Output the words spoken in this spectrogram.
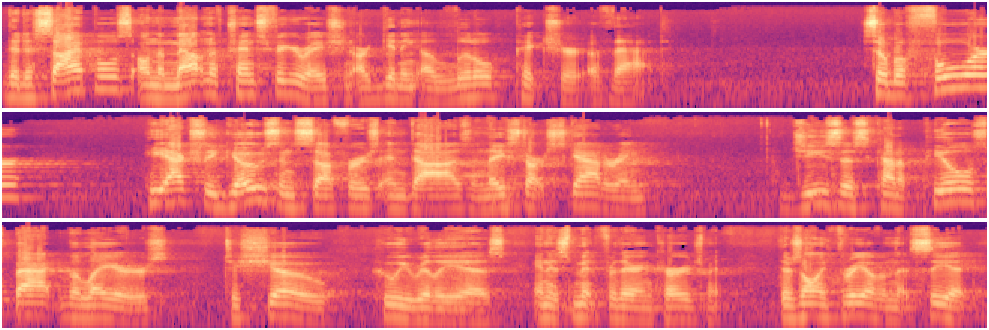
The disciples on the mountain of transfiguration are getting a little picture of that. So before he actually goes and suffers and dies and they start scattering, Jesus kind of peels back the layers to show who he really is. And it's meant for their encouragement. There's only three of them that see it.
